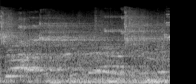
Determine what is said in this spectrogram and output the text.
Drop!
